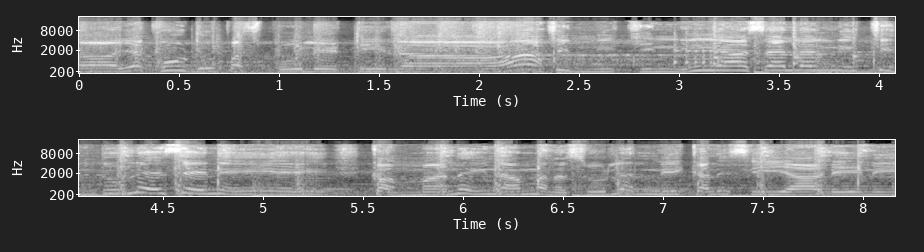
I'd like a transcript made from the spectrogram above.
నాయకుడు పసుపులేటిరా చిన్ని చిన్ని ఆశలన్నీ చిందులేసేనే. కమ్మనైన మనసులన్నీ కలిసి ఆడేనే.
